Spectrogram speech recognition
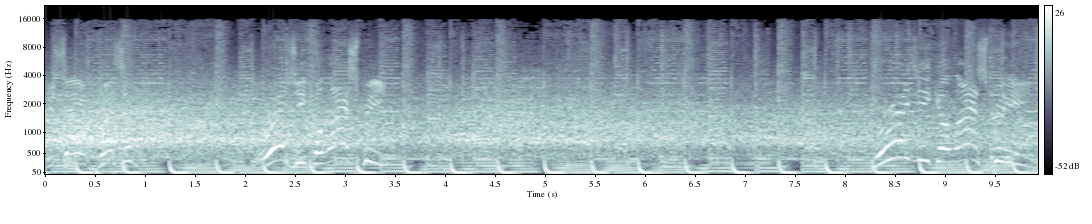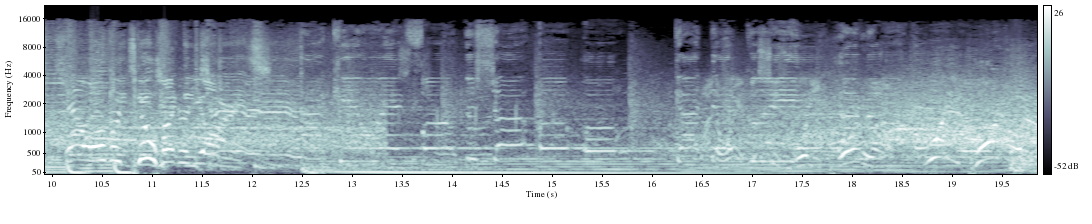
You say impressive? Reggie Gallaspy. Reggie Gallaspy, now over 200 yards. Cornwell. Woody Cornwell.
